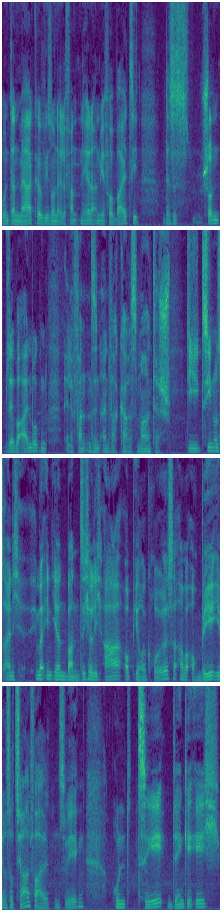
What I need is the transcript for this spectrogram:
und dann merke, wie so eine Elefantenherde an mir vorbeizieht. Das ist schon sehr beeindruckend. Elefanten sind einfach charismatisch. Die ziehen uns eigentlich immer in ihren Bann. Sicherlich A, ob ihrer Größe, aber auch B, ihres Sozialverhaltens wegen. Und C, denke ich,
